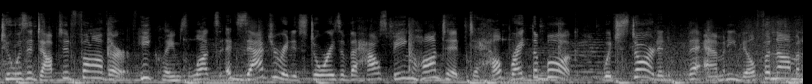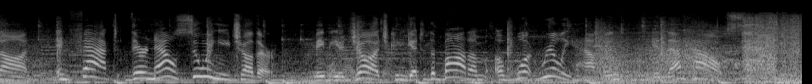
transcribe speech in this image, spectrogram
to his adopted father. He claims Lutz exaggerated stories of the house being haunted to help write the book, which started the Amityville phenomenon. In fact, they're now suing each other. Maybe a judge can get to the bottom of what really happened in that house.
